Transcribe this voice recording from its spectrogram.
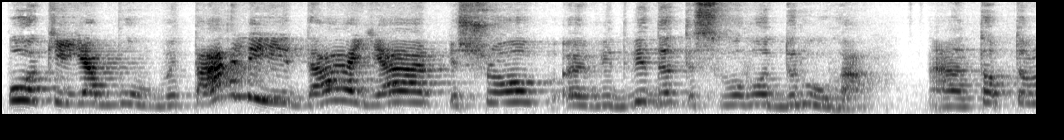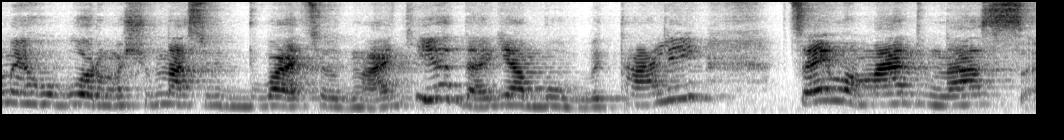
поки я був в Італії, да, я пішов е, відвідати свого друга. Е, Тобто ми говоримо, що в нас відбувається одна дія, да, я був в Італії. В цей момент в нас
